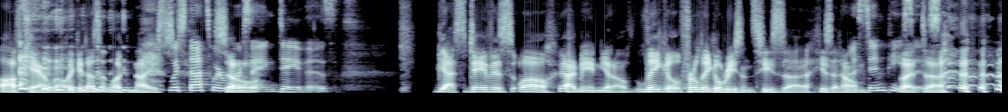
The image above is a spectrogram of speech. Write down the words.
off camera. Like it doesn't look nice. Which that's where we're saying Dave is. yes, Dave is well, I mean, you know, legal for legal reasons he's uh he's at home. Rest in pieces. But uh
